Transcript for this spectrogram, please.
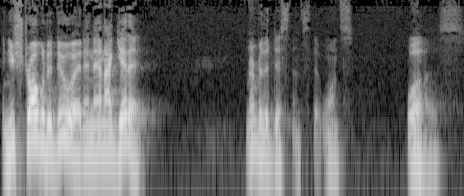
And you struggle to do it, and then I get it. Remember the distance that once was.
